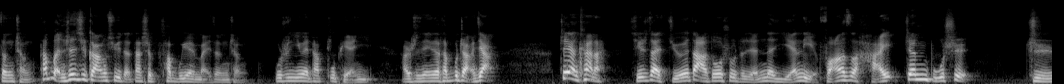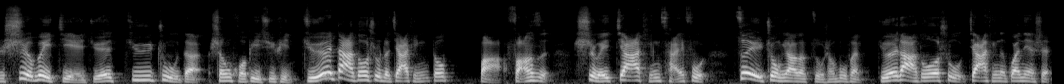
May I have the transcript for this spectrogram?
增城。它本身是刚需的，但是他不愿意买增城，不是因为它不便宜，而是因为它不涨价。这样看呢，其实，在绝大多数的人的眼里，房子还真不是只是为解决居住的生活必需品。绝大多数的家庭都把房子视为家庭财富。最重要的组成部分，绝大多数家庭的观念是，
